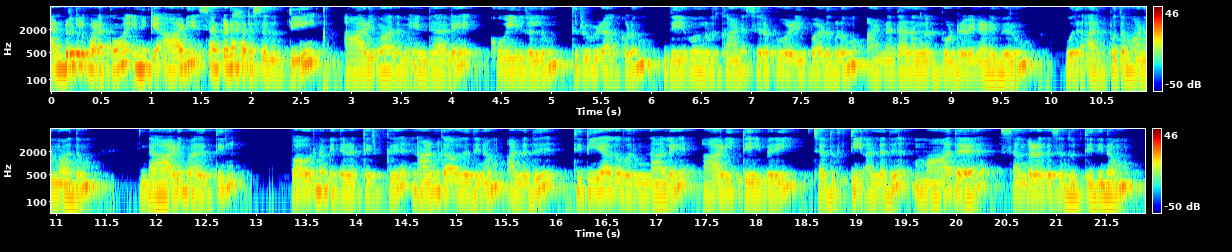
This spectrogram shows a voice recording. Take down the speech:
அன்பர்களுக்கு வணக்கம். இன்னைக்கு ஆடி சங்கடஹர சதுர்த்தி. ஆடி மாதம் என்றாலே கோயில்களும் திருவிழாக்களும் தெய்வங்களுக்கான சிறப்பு வழிபாடுகளும் அன்னதானங்கள் போன்றவை நடைபெறும் ஒரு அற்புதமான மாதம். இந்த ஆடி மாதத்தில் பௌர்ணமி தினத்திற்கு நான்காவது தினம் அல்லது திதியாக வரும் நாளே ஆடி தேய்பிரை சதுர்த்தி அல்லது மாத சங்கடக சதுர்த்தி தினம்.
